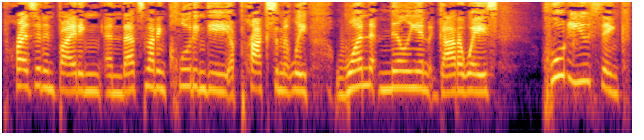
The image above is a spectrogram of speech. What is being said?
President Biden, and that's not including the approximately 1 million gotaways. Who do you think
